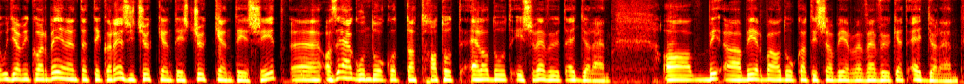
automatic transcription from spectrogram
Ugye amikor bejelentették a rezsi csökkentés csökkentését, az elgondolkodtathatott eladót és vevőt egyaránt. A, a bérbeadókat és a bérbevevőket egyaránt.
